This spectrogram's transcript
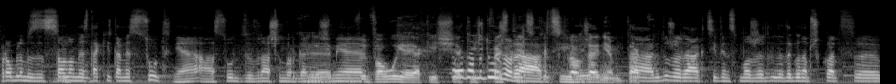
problem z solą jest taki, że tam jest sód, nie? A sód w naszym organizmie... e, wywołuje jakieś, No, jakieś dużo reakcji. z krążeniem, tak? tak, dużo reakcji, więc może dlatego na przykład e,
